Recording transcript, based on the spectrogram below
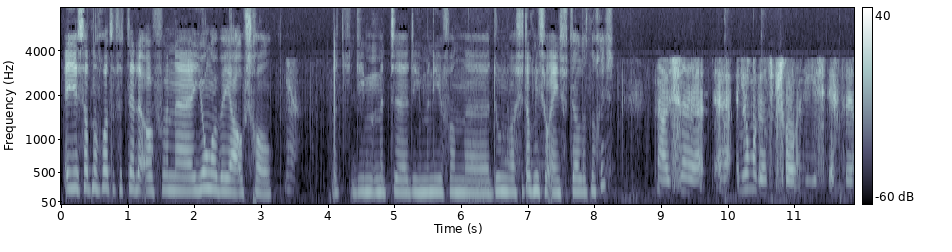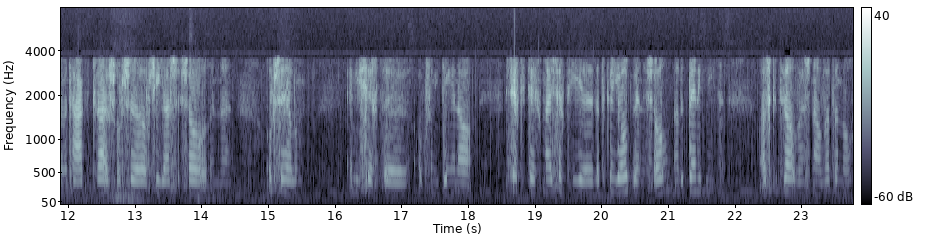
En je zat nog wat te vertellen over een jongen bij jou op school. Ja. Dat, die met die manier van doen was je het ook niet zo eens. Vertel dat nog eens. Nou, dus, eh, eh, een jongen bij ons op school en die zit echt eh, met haken kruis op zijn op jas en zo en op zijn helm. En die zegt eh, ook van die dingen, nou, zegt hij tegen mij, zegt hij dat ik een Jood ben en zo. Nou, dat ben ik niet. Maar als ik het wel was, nou, wat dan nog?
